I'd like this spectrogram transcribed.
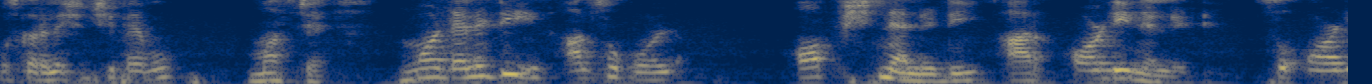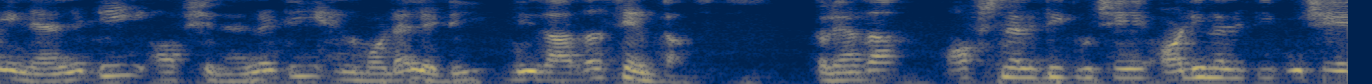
उसका रिलेशनशिप है वो मस्ट है। Modality is also called optionality or ordinality. So ordinality, optionality and modality, these are the same terms. तो लिहाजा ऑप्शनैलिटी पूछे ऑर्डिनलिटी पूछे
